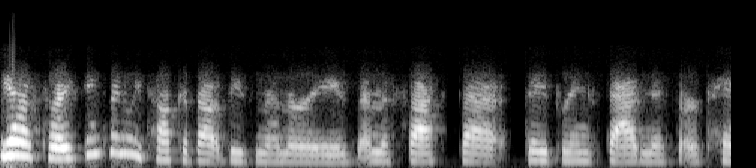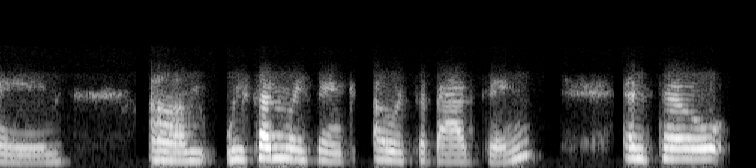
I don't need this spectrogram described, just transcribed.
Yeah, so I think when we talk about these memories and the fact that they bring sadness or pain, um, we suddenly think, oh, it's a bad thing. And so,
